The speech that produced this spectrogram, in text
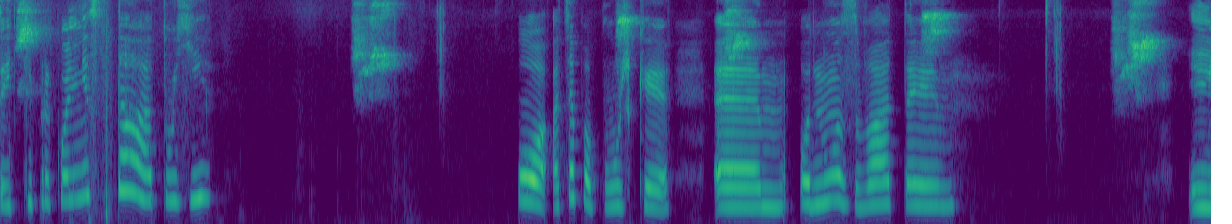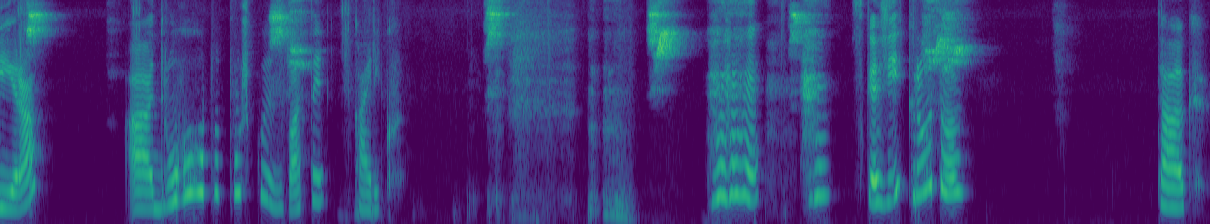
які прикольні статуї. О, а це папушки. Ем, одну звати Ліра, а другого папушку звати Карік. Скажіть, круто. Так.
